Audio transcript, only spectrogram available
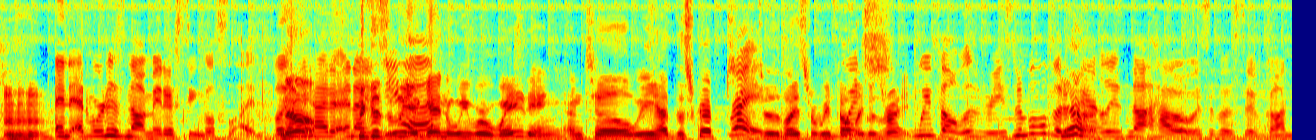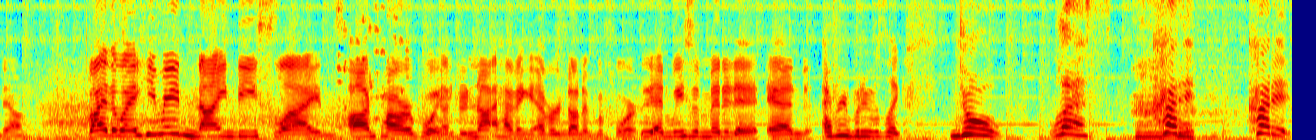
Mm-hmm. And Edward has not made a single slide. Like, no, we had an because we again we were waiting until we had the script right to the place where we felt like was right. We felt was reasonable, but Yeah. apparently is not how it was supposed to have gone down. By the way, he made 90 slides on PowerPoint after not having ever done it before. And we submitted it, and everybody was like, no, less, cut it, cut it.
